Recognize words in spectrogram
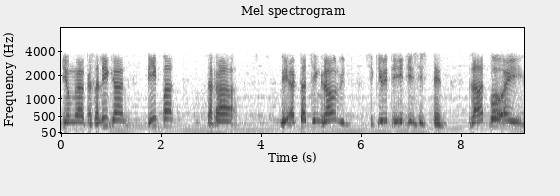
yung uh, kasaligan, BIPAC, saka we are touching ground with security agencies 10. Lahat po ay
